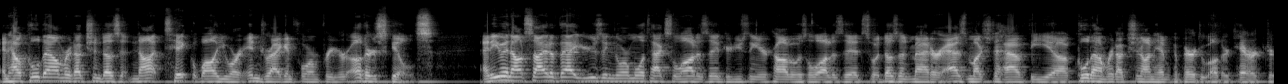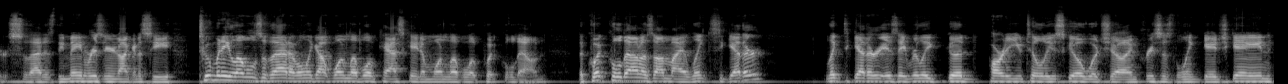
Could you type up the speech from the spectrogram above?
and how cooldown reduction does not tick while you are in Dragon form for your other skills. And even outside of that, you're using normal attacks a lot as it, you're using your combos a lot as it, so it doesn't matter as much to have the uh, cooldown reduction on him compared to other characters. So that is the main reason you're not going to see too many levels of that. I've only got one level of Cascade and one level of Quick Cooldown. The Quick Cooldown is on my Link Together. Link Together is a really good party utility skill which uh, increases the link gauge gain,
